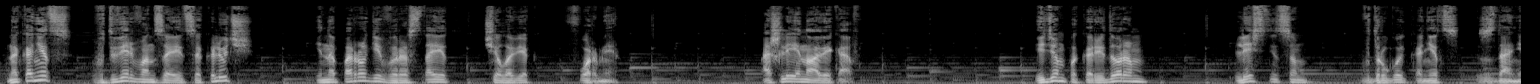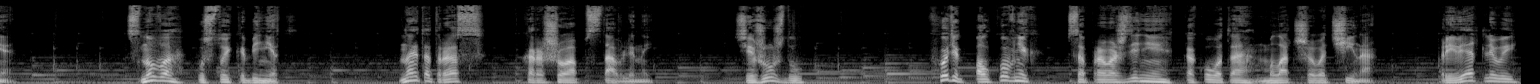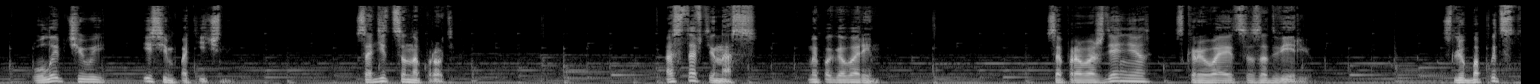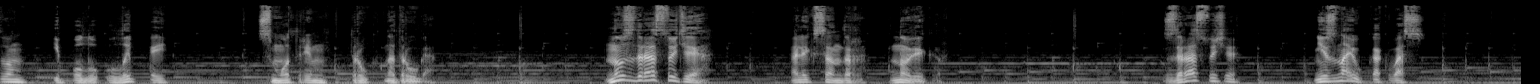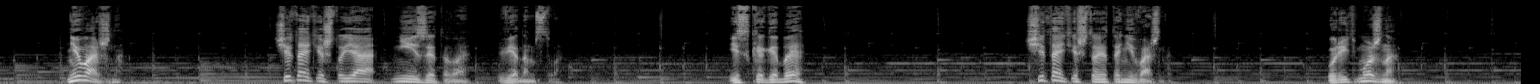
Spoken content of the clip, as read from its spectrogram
Наконец, в дверь вонзается ключ, и на пороге вырастает человек в форме. «Пошли, Новиков!» Идем по коридорам, лестницам в другой конец здания. Снова пустой кабинет. На этот раз хорошо обставленный. Сижу, жду. Входит полковник в сопровождении какого-то младшего чина. Приветливый, улыбчивый и симпатичный. Садится напротив. «Оставьте нас, мы поговорим». Сопровождение скрывается за дверью. С любопытством и полуулыбкой смотрим друг на друга. «Ну, здравствуйте, Александр Новиков». «Здравствуйте. Не знаю, как вас». «Неважно. Считайте, что я не из этого ведомства». «Из КГБ?» «Считайте, что это не важно». «Курить можно?»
